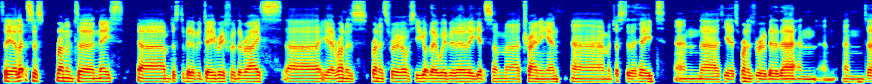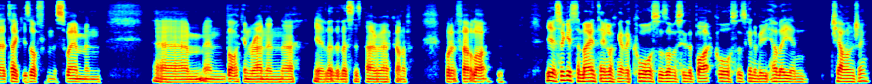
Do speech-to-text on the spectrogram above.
so yeah, let's just run into Nice. Um, just a bit of a debrief of the race. Uh, yeah, runners runners through. Obviously, you got there a wee bit early, get some uh, training in, um, adjust to the heat, and uh, yes, runners through a bit of that, and and and uh, take us off from the swim and um, and bike and run, and uh, yeah, let the listeners know uh, kind of what it felt like. Yeah, so I guess the main thing looking at the course was obviously the bike course was going to be hilly and challenging.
